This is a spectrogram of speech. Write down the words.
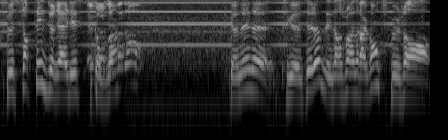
Tu peux sortir du réalisme, tu comprends? Tu connais le, tu sais là, des Donjons et Dragons, tu peux genre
